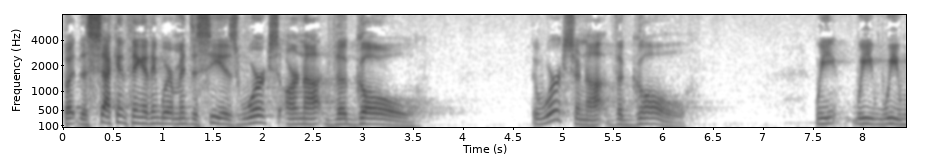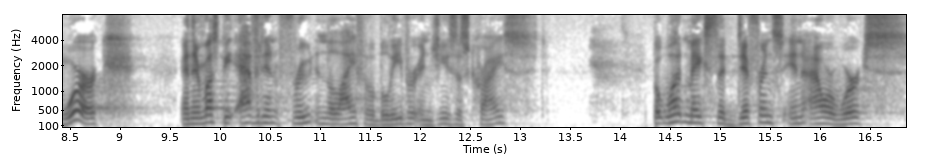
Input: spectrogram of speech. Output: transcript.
But the second thing I think we're meant to see is works are not the goal. The works are not the goal. We, we, we work, and there must be evident fruit in the life of a believer in Jesus Christ. But what makes the difference in our works?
